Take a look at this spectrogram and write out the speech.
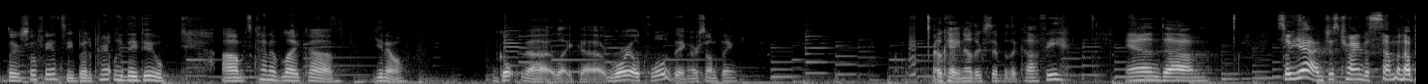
they're so fancy, but apparently they do. Um, it's kind of like uh, you know, go, uh, like uh, royal clothing or something. Okay, another sip of the coffee, and um, so yeah, I'm just trying to summon up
